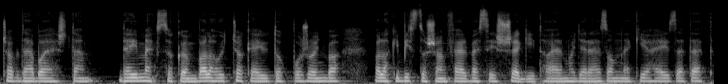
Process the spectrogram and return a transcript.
Csapdába estem, de én megszököm, valahogy csak eljutok Pozsonyba, valaki biztosan felvesz és segít, ha elmagyarázom neki a helyzetet.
